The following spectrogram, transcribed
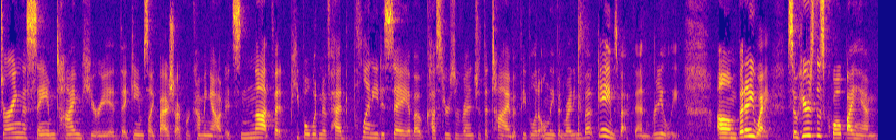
during the same time period that games like Bioshock were coming out. It's not that people wouldn't have had plenty to say about Custer's Revenge at the time if people had only been writing about games back then, really. Um, but anyway, so here's this quote by him.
